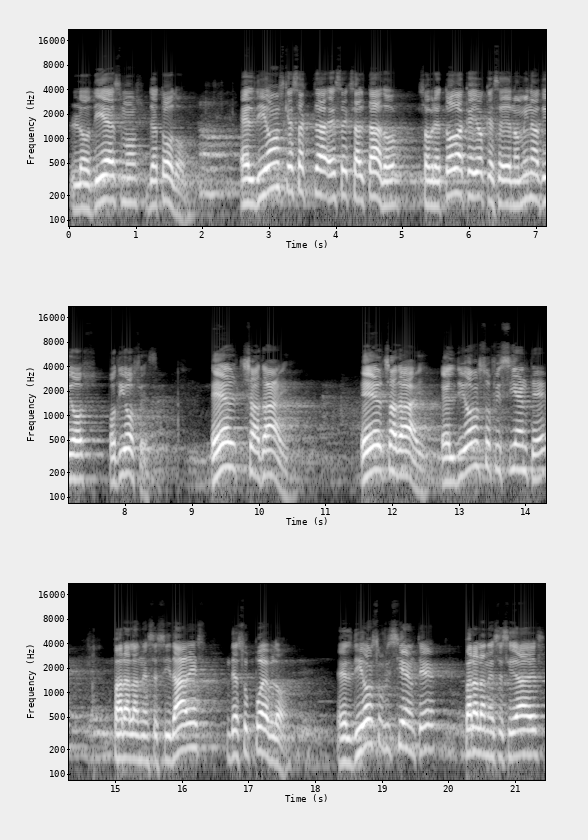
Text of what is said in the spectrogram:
los diezmos de todo. El Dios que es exaltado sobre todo aquello que se denomina Dios o dioses el Shaddai, el Shaddai, el Dios suficiente para las necesidades de su pueblo, el Dios suficiente para las necesidades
